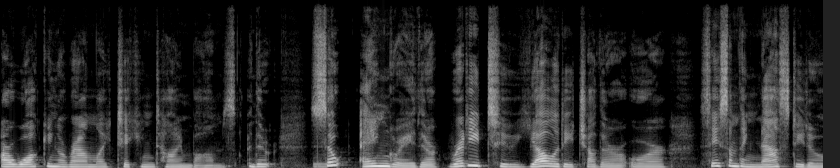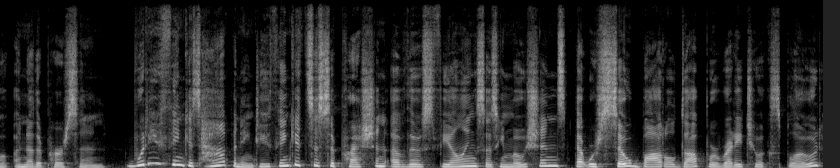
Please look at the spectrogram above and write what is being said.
are walking around like ticking time bombs. They're so angry, they're ready to yell at each other or say something nasty to another person. What do you think is happening? Do you think it's a suppression of those feelings, those emotions that were so bottled up, we're ready to explode?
